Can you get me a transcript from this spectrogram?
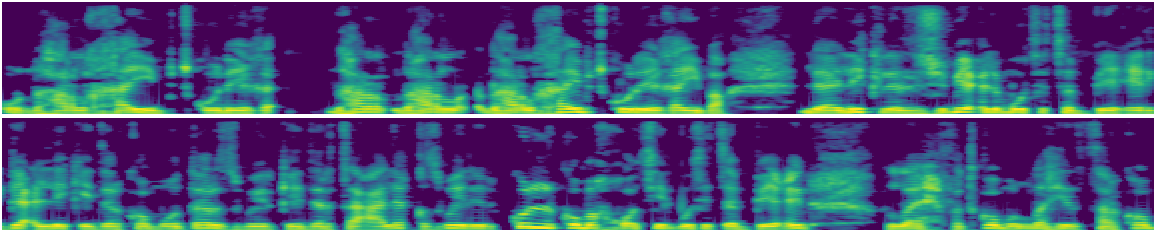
والنهار الخايب تكوني غ... نهار نهار نهار الخايب تكوني غايبة. لا ليك لا لجميع المتتبعين كاع اللي كيدير commentaire زوين كيدير تعاليق زوينين كلكم أخوتي المتتبعين. الله يحفظكم والله ينصركم.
